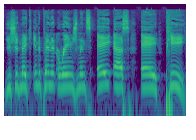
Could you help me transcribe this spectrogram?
You should make independent arrangements ASAP.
